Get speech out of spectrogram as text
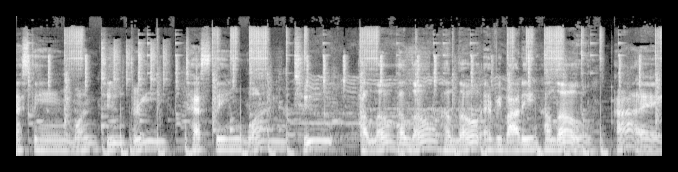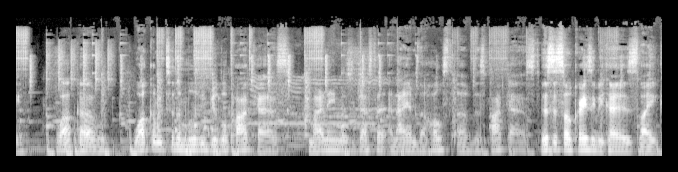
Testing one, two, three. Testing one, two. Hello, hello, hello, everybody. Hello. Hi. Welcome. Welcome to the Movie Bugle podcast. My name is Justin and I am the host of this podcast. This is so crazy because like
